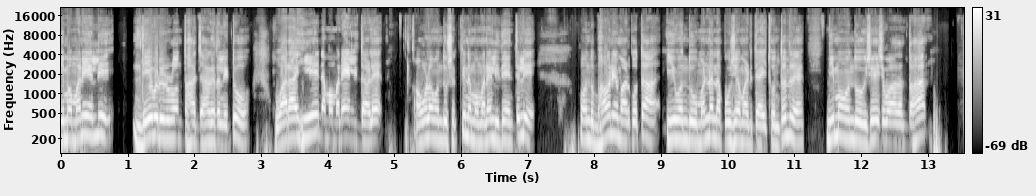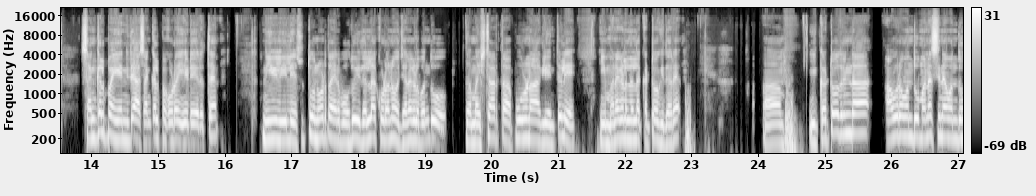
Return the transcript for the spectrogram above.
ನಿಮ್ಮ ಮನೆಯಲ್ಲಿ ದೇವರು ಇರುವಂತಹ ಜಾಗದಲ್ಲಿಟ್ಟು ವಾರಾಹಿಯೇ ನಮ್ಮ ಮನೆಯಲ್ಲಿದ್ದಾಳೆ. ಅವಳ ಒಂದು ಶಕ್ತಿ ನಮ್ಮ ಮನೆಯಲ್ಲಿದೆ ಅಂತೇಳಿ ಒಂದು ಭಾವನೆ ಮಾಡ್ಕೋತಾ ಈ ಒಂದು ಮಣ್ಣನ್ನ ಪೂಜೆ ಮಾಡಿದ್ದೆ ಆಯ್ತು ಅಂತಂದ್ರೆ ನಿಮ್ಮ ಒಂದು ವಿಶೇಷವಾದಂತಹ ಸಂಕಲ್ಪ ಏನಿದೆ ಆ ಸಂಕಲ್ಪ ಕೂಡ ಈಡೇರುತ್ತೆ. ನೀವು ಇಲ್ಲಿ- ಸುತ್ತು ನೋಡ್ತಾ ಇರಬಹುದು ಇದೆಲ್ಲ ಕೂಡ ಜನಗಳು ಬಂದು ತಮ್ಮ ಇಷ್ಟಾರ್ಥ ಪೂರ್ಣ ಆಗಲಿ ಅಂತೇಳಿ ಈ ಮನೆಗಳನ್ನೆಲ್ಲ ಕಟ್ಟೋಗಿದ್ದಾರೆ. ಆ, ಈ ಕಟ್ಟೋದ್ರಿಂದ ಅವರ ಒಂದು ಮನಸ್ಸಿನ ಒಂದು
